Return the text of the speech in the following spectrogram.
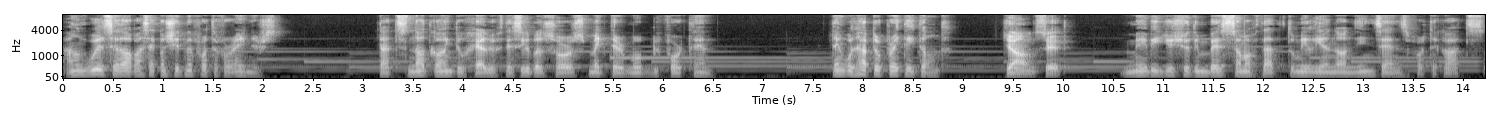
and we'll set up a second shipment for the foreigners. That's not going to help if the Silver Swords make their move before ten. Then we'll have to pray they don't. Yang said. Maybe you should invest some of that two million on incense for the gods.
